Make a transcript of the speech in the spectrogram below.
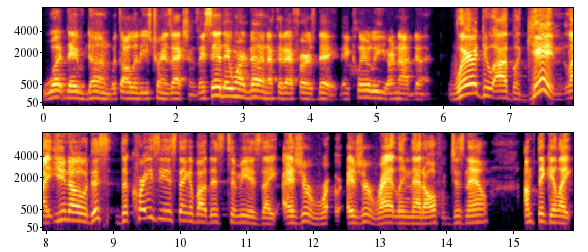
what they've done with all of these transactions. They said they weren't done after that first day. They clearly are not done. Where do I begin? Like, you know, this the craziest thing about this to me is like as you're as you're rattling that off just now, I'm thinking like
